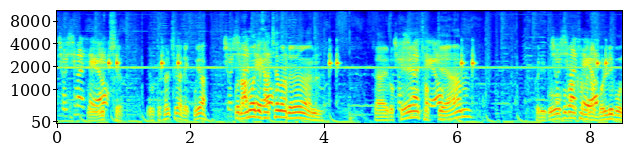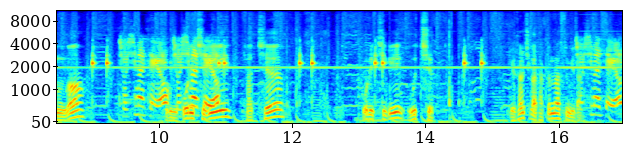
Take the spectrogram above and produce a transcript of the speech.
조심하세요. 우측 이렇게 설치가 됐고요. 또 조심하세요. 나머지 4채널은 자 이렇게 조심하세요. 적재함 그리고 후방 조심하세요. 카메라 멀리 보는 거 조심하세요. 그리고 조심하세요. 꼬리치기 좌측 꼬리치기 우측 이렇게 설치가 다 끝났습니다. 조심하세요.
